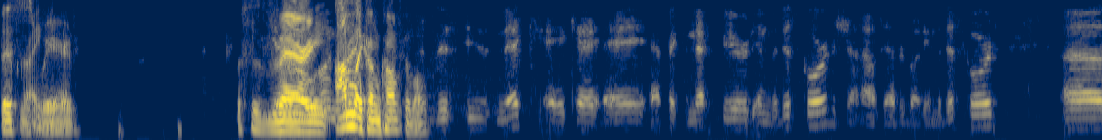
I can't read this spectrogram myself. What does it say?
This is right weird. here. This is very. I'm like uncomfortable. This is Nick, aka Epic Neckbeard in the Discord. Shout out to everybody in the Discord. Uh,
